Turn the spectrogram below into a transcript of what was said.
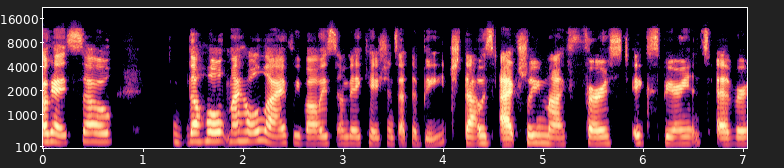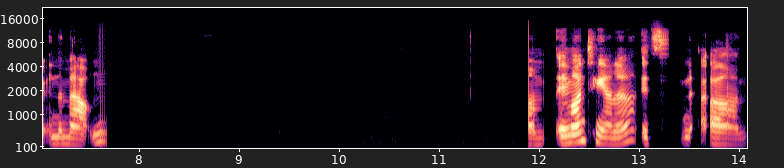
Okay, so the whole my whole life we've always done vacations at the beach. That was actually my first experience ever in the mountains. Um, in Montana, it's um,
